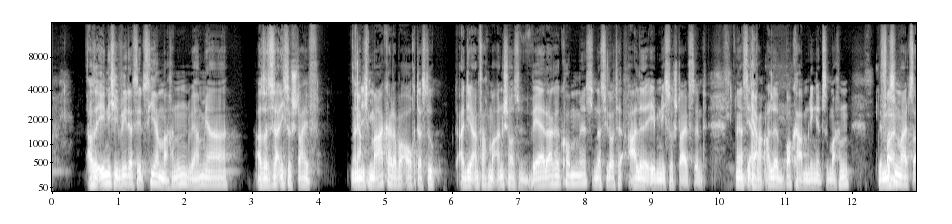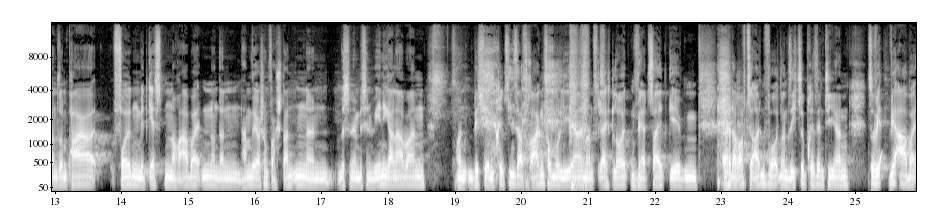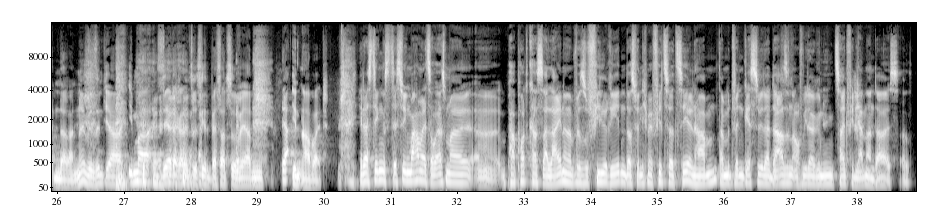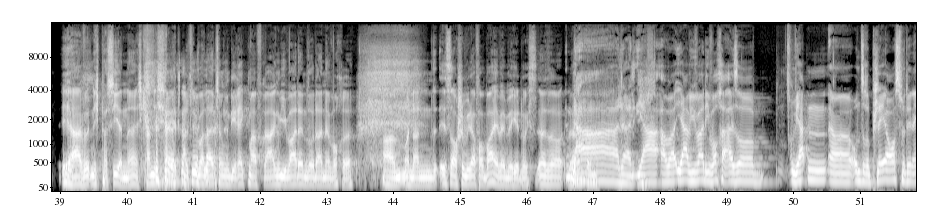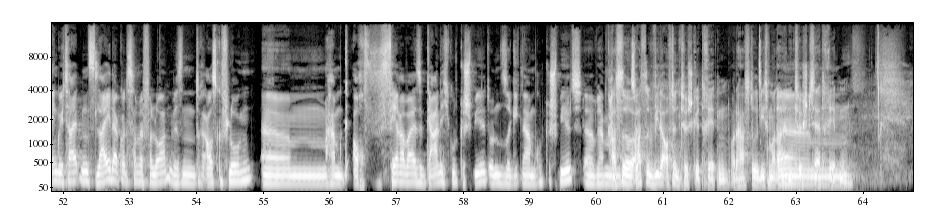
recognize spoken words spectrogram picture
also ähnlich wie wir das jetzt hier machen, wir haben ja, also es ist halt nicht so steif. Und Ja. ich mag halt aber auch, dass du dir einfach mal anschaust, wer da gekommen ist und dass die Leute alle eben nicht so steif sind. Und dass sie Ja. einfach alle Bock haben, Dinge zu machen. Wir Voll. müssen mal jetzt an so ein paar Folgen mit Gästen noch arbeiten und dann haben wir ja schon verstanden, dann müssen wir ein bisschen weniger labern und ein bisschen präziser Fragen formulieren und vielleicht Leuten mehr Zeit geben, äh, darauf zu antworten und sich zu präsentieren. So, wir, wir arbeiten daran. Ne? Wir sind ja immer sehr daran interessiert, besser zu werden Ja. in Arbeit. Ja, das Ding ist, deswegen machen wir jetzt auch erstmal äh, ein paar Podcasts alleine, damit wir so viel reden, dass wir nicht mehr viel zu erzählen haben, damit, wenn Gäste wieder da sind, auch wieder genügend Zeit für die anderen da ist. Also, Ja, wird nicht passieren. Ne? Ich kann dich ja jetzt als Überleitung direkt mal fragen, wie war denn so deine Woche? Ähm, und dann ist auch schon wieder vorbei, wenn wir hier durch. Also, ne, dann- ja, da, ja, aber ja, wie war die Woche? Also, wir hatten äh, unsere Playoffs mit den Angry Titans. Leider Gottes haben wir verloren. Wir sind rausgeflogen. Ähm, haben auch fairerweise gar nicht gut gespielt und unsere Gegner haben gut gespielt. Äh, haben Hast du, hast du wieder auf den Tisch getreten oder hast du diesmal einen Tisch Ähm, zertreten?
